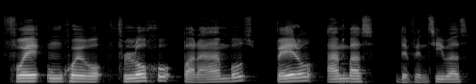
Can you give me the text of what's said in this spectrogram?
fue un juego flojo para ambos, pero ambas defensivas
